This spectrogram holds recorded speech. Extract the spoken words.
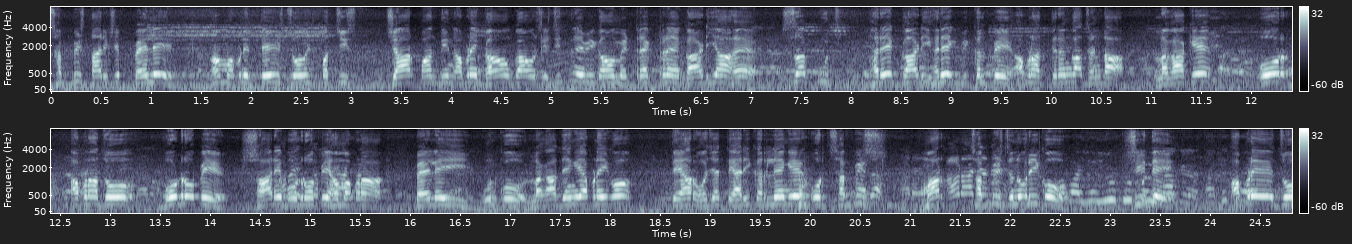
छब्बीस तारीख से पहले हम अपने तेईस चौबीस, पच्चीस, चार, पाँच दिन अपने गाँव गाँव से जितने भी गाँव में ट्रैक्टर हैं, गाड़ियाँ हैं, सब कुछ हर एक गाड़ी हर एक व्हीकल पे अपना तिरंगा झंडा लगा के और अपना जो बॉर्डरों पे, सारे बॉर्डरों पे हम अपना पहले ही उनको लगा देंगे अपने को, तैयार हो जाए, तैयारी कर लेंगे और 26 मार्च 26 जनवरी को सीधे अपने जो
